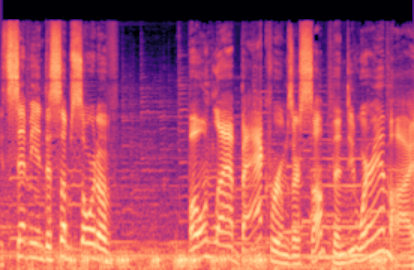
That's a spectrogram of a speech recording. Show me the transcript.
It sent me into some sort of Bonelab backrooms or something. Dude, where am I?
